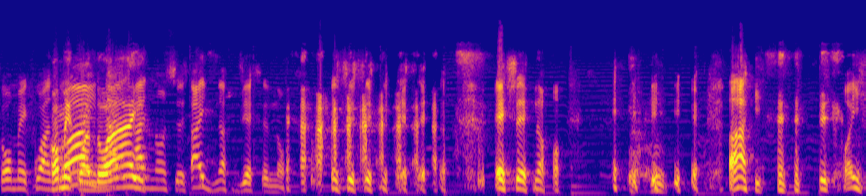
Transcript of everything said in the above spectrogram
Come cuando Come hay. cuando no, hay. Ay, no, ese- ay, no, ese no. Ese, ese no. Ese no. Ay, oye,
